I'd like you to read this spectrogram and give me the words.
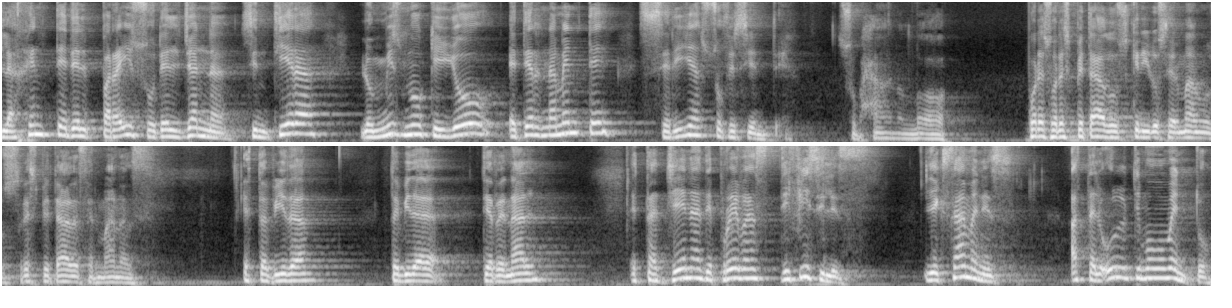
la gente del paraíso del Jannah sintiera lo mismo que yo eternamente, sería suficiente. Subhanallah. Por eso, respetados, queridos hermanos, respetadas hermanas, esta vida, esta vida terrenal, está llena de pruebas difíciles y exámenes hasta el último momento.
